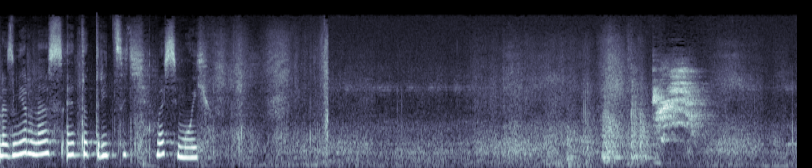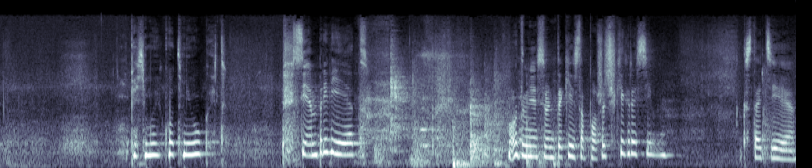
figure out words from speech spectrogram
Размер у нас это 38. Опять мой кот мяукает. Всем привет! Вот у меня сегодня такие сапожечки красивые. Кстати,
